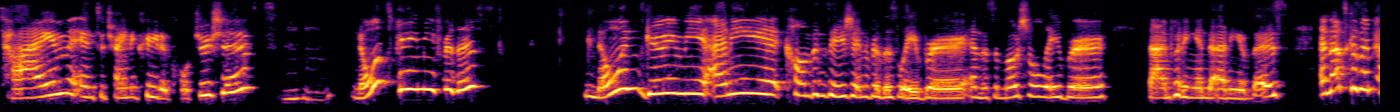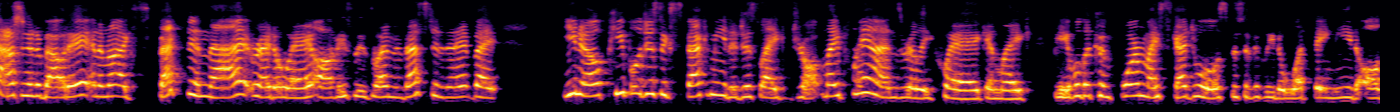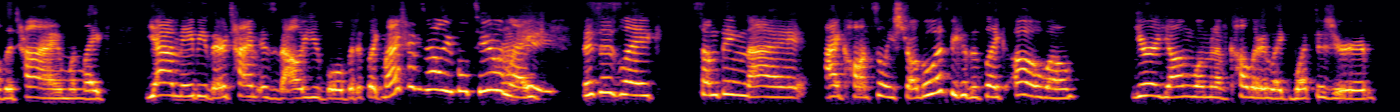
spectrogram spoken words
time into trying to create a culture shift. mm-hmm. No one's paying me for this. No one's giving me any compensation for this labor and this emotional labor that I'm putting into any of this. And that's because I'm passionate about it and I'm not expecting that right away. Obviously, that's why I'm invested in it. But, you know, people just expect me to just like drop my plans really quick and like be able to conform my schedule specifically to what they need all the time when, like, yeah, maybe their time is valuable, but it's like my time's valuable too. And like, this is like something that I constantly struggle with because it's like, oh, well, you're a young woman of color. Like, what does your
